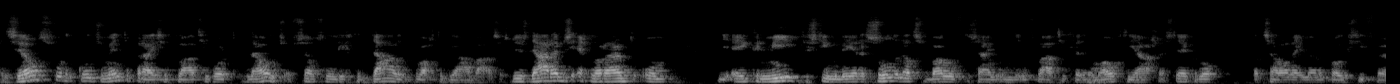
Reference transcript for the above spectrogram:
En zelfs voor de consumentenprijsinflatie wordt nauwelijks of zelfs een lichte daling verwacht op jaarbasis. Dus daar hebben ze echt wel ruimte om die economie te stimuleren zonder dat ze bang hoeven te zijn om de inflatie verder omhoog te jagen. Sterker nog, dat zou alleen maar een positief uh,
